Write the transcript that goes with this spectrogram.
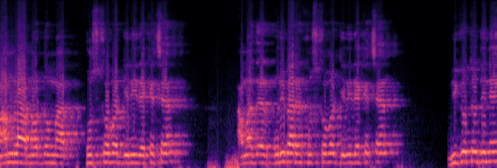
মামলা মর্দমার খোঁজখবর যিনি রেখেছেন, আমাদের পরিবারের খোঁজখবর যিনি রেখেছেন, বিগত দিনে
